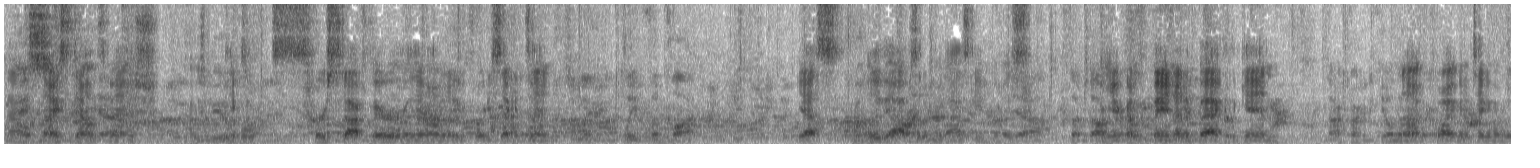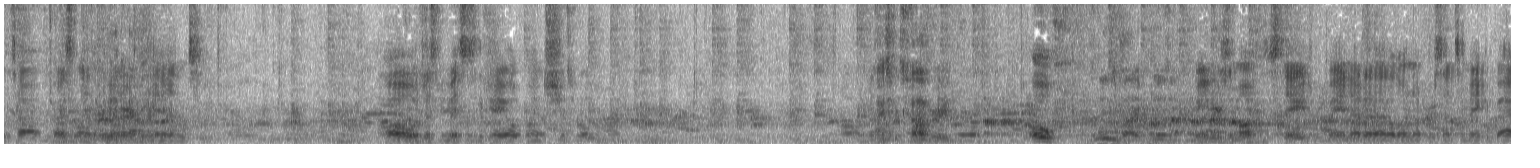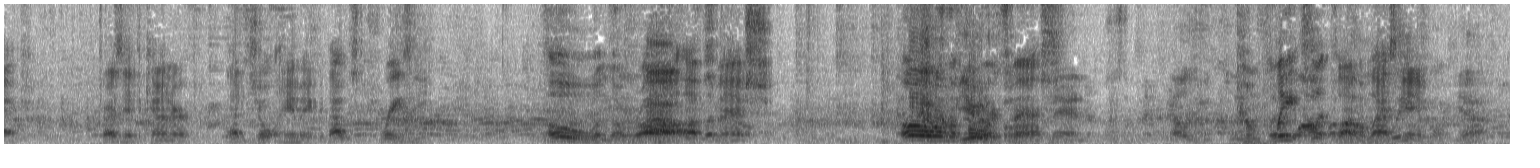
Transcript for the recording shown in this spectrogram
Nice. Nice down smash. That was beautiful. first stock very early on, not even 40 seconds in. Complete flip flop. Yes, completely opposite of what last game was. Yeah. And here comes has- Bayonetta back at again. Not quite gonna kill. Not quite going to take him over the top. Tries to land the Early counter at the end. Oh, just misses the KO punch. Just rolled behind. Oh, Nice recovery. Oh, This spike, meters him off the stage, but Bayonetta had a low enough percent to make it back. Tries to hit the counter. That jolt haymaker, that was crazy. Oh, and the raw Wow. up smash. Oh, and the forward smash. Man, that was a complete, Complete flip-flop of of last game. flop, Yeah. Yeah. Yeah.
